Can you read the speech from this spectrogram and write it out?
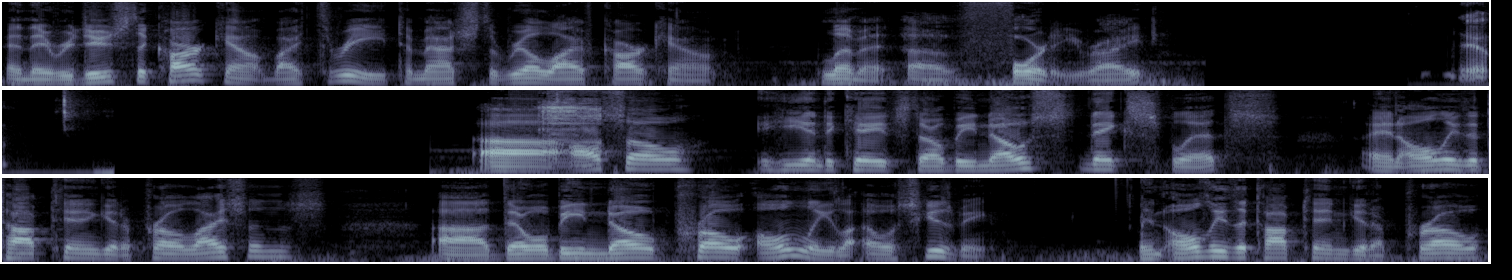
And they reduce the car count by three to match the real life car count limit of 40, right? Yep. Uh, also, he indicates there will be no snake splits, and only the top 10 get a pro license. Uh, there will be no pro only, oh, excuse me, and only the top 10 get a pro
